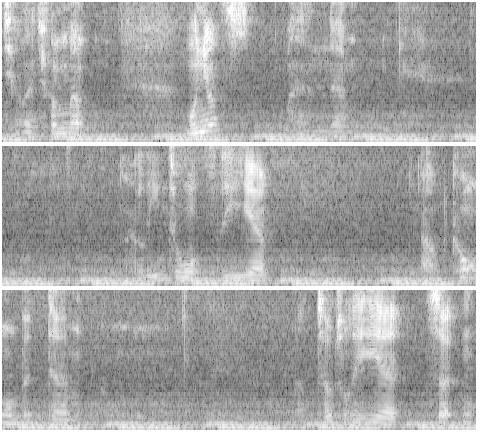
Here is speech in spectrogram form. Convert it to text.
Challenge from uh, Munoz and um, I lean towards the uh, out call, but um, not totally uh, certain.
